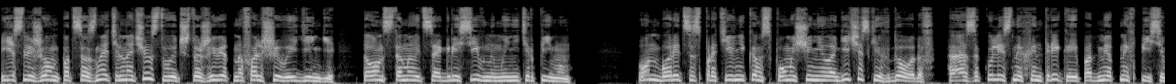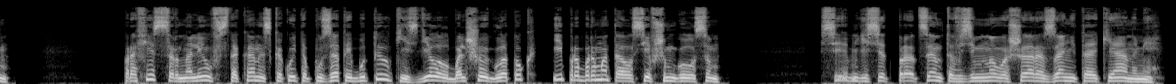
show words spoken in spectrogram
Если же он подсознательно чувствует, что живет на фальшивые деньги, то он становится агрессивным и нетерпимым. Он борется с противником с помощью не логических доводов, а закулисных интриг и подметных писем. Профессор налил в стакан из какой-то пузатой бутылки, сделал большой глоток и пробормотал севшим голосом. «Семьдесят процентов земного шара занято океанами,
